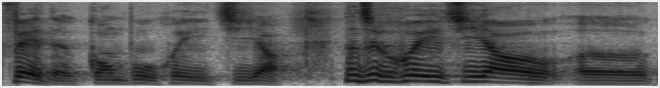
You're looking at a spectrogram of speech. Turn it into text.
Fed 公布会议纪要，那这个会议纪要呃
